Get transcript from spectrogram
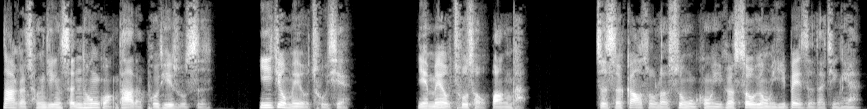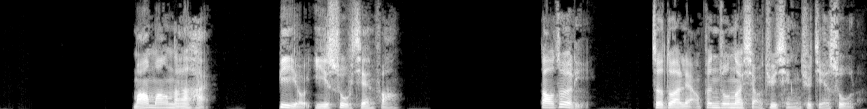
那个曾经神通广大的菩提祖师依旧没有出现，也没有出手帮他，只是告诉了孙悟空一个受用一辈子的经验：茫茫南海，必有一树仙方。到这里，这段两分钟的小剧情就结束了。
